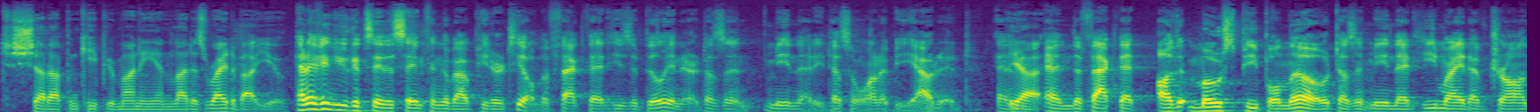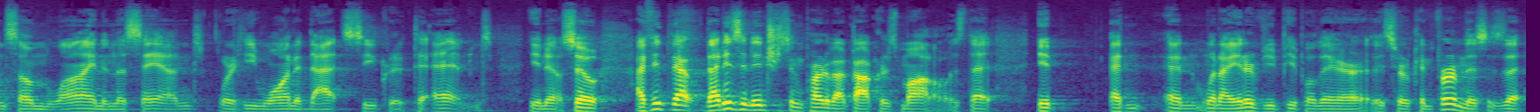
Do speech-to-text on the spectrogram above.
just shut up and keep your money and let us write about you. And I think you could say the same thing about Peter Thiel. The fact that he's a billionaire doesn't mean that he doesn't want to be outed. And, Yeah. and the fact that other, most people know doesn't mean that he might have drawn some line in the sand where he wanted that secret to end. You know, so I think that that is an interesting part about Gawker's model is that it. And and when I interviewed people there, they sort of confirmed this is that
